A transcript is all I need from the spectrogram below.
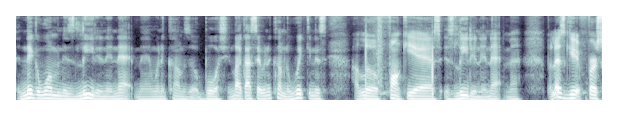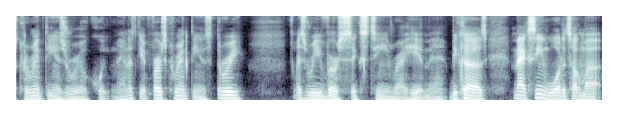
The nigga woman is leading in that, man, when it comes to abortion. Like I said, when it comes to wickedness, a little funky ass is leading in that, man. But let's get First Corinthians real quick, man. Let's get First Corinthians 3. Let's read verse 16 right here, man. Because Maxine Water talking about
